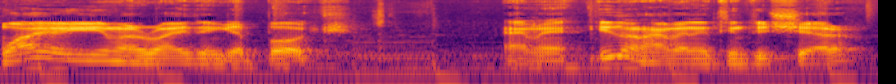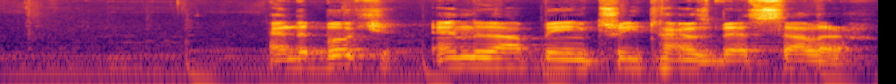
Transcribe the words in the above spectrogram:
Why are you even writing a book? I mean, you don't have anything to share. And the book ended up being three times bestseller.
